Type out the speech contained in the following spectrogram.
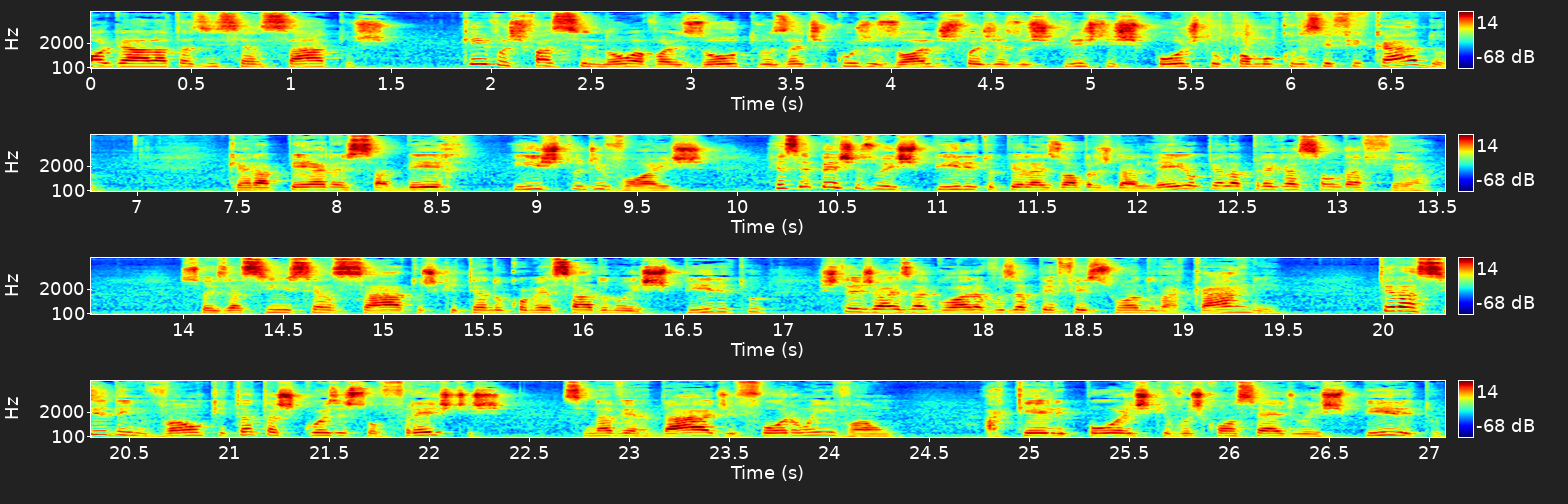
Ó Gálatas insensatos, quem vos fascinou a vós outros, ante cujos olhos foi Jesus Cristo exposto como crucificado? Quero apenas saber isto de vós. Recebestes o Espírito pelas obras da lei ou pela pregação da fé? Sois assim insensatos que, tendo começado no Espírito, estejais agora vos aperfeiçoando na carne? Terá sido em vão que tantas coisas sofrestes, se na verdade foram em vão. Aquele, pois, que vos concede o Espírito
